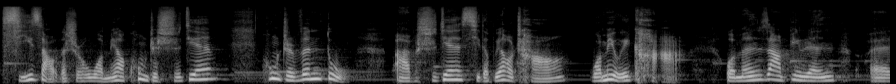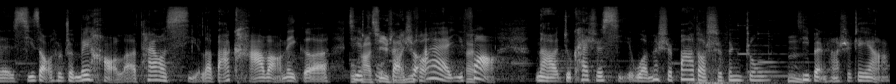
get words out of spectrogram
洗澡的时候，我们要控制时间，控制温度，啊，时间洗的不要长。我们有一卡，我们让病人。呃，洗澡的时候准备好了，他要洗了，把卡往那个接触感受，哎，一放，那就开始洗。我们是八到十分钟，基本上是这样。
